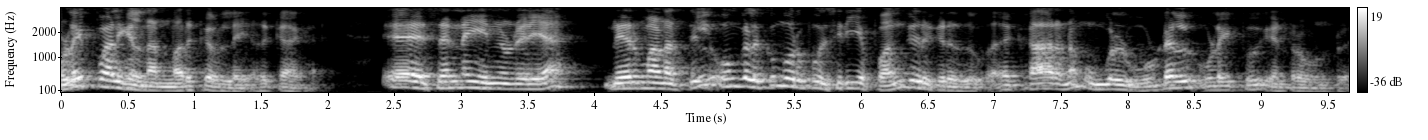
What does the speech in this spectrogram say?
உழைப்பாளிகள் நான் மறுக்கவில்லை அதுக்காக. சென்னையினுடைய நிர்மாணத்தில் உங்களுக்கும் ஒரு சிறிய பங்கு இருக்கிறது. காரணம் உங்கள் உடல் உழைப்பு என்ற ஒன்று.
